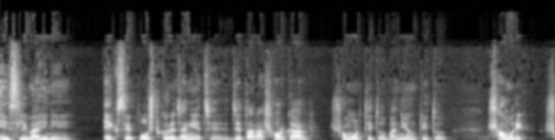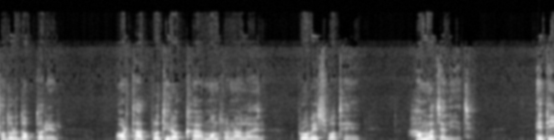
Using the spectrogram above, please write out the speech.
ইসলি বাহিনী এক্সে পোস্ট করে জানিয়েছে যে তারা সরকার সমর্থিত বা নিয়ন্ত্রিত সামরিক সদর দপ্তরের, অর্থাৎ প্রতিরক্ষা মন্ত্রণালয়ের প্রবেশপথে হামলা চালিয়েছে। এটি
